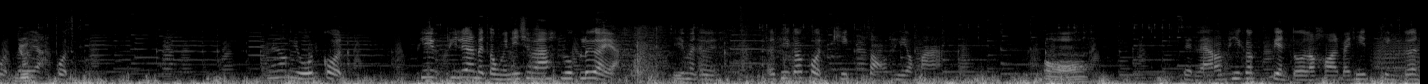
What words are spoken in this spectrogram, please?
กดเลยอะกด ไม่ต้องยูดกด พี่พี่เลื่อนไปตรงไอ้นี้ใช่ไหมรูปเลื่อยอะที่มันเออแล้วพี่ก็กดคลิกสองทีออกมา อ๋อ เสร็จแล้วพี่ก็เปลี่ยนตัวละครไปที่ทิงเกิล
